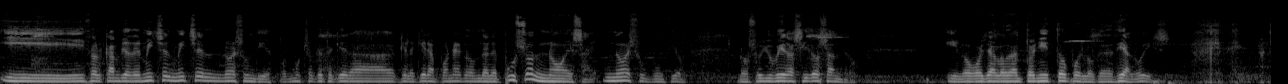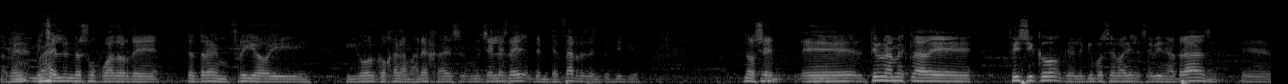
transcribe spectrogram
Y hizo el cambio de Mitchell. Mitchell no es un 10, por mucho que te quiera que le quiera poner donde le puso, no es, no es su función. Lo suyo hubiera sido Sandro. Y luego ya lo de Antoñito, pues lo que decía Luis. También Michel no es un jugador de, de entrar en frío y, y co- coger la maneja. Es, Michel es de, de empezar desde el principio. No sé, eh, tiene una mezcla de físico, que el equipo se, va- se viene atrás, eh,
